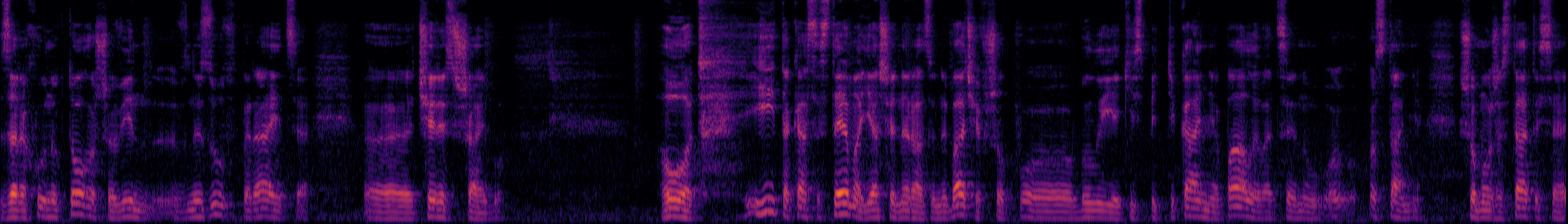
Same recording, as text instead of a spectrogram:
за рахунок того, що він внизу впирається е, через шайбу. От. І така система, я ще не разу не бачив, щоб були якісь підтікання палива. Це ну, останнє, що може статися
